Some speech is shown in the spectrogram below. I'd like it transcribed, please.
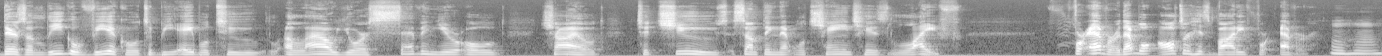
there's a legal vehicle to be able to allow your seven year old child to choose something that will change his life forever, that will alter his body forever. Mm-hmm.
